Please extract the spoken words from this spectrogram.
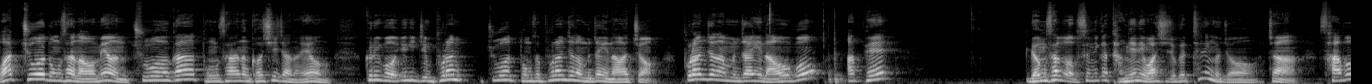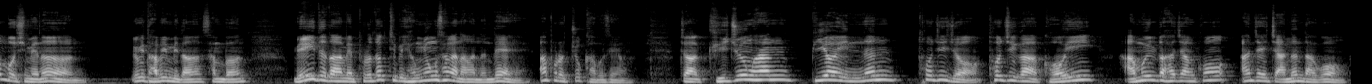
what 주어 동사 나오면 주어가 동사하는 것이잖아요. 그리고 여기 지금 불안 주어 동사 불완전한 문장이 나왔죠. 불완전한 문장이 나오고 앞에 명사가 없으니까 당연히 what이죠. 그 틀린 거죠. 자, 4번 보시면은 여기 답입니다. 3번. made 다음에 productive 형용사가 나왔는데 앞으로 쭉 가보세요. 자, 귀중한 비어있는 토지죠. 토지가 거의 아무 일도 하지 않고 앉아있지 않는다고.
